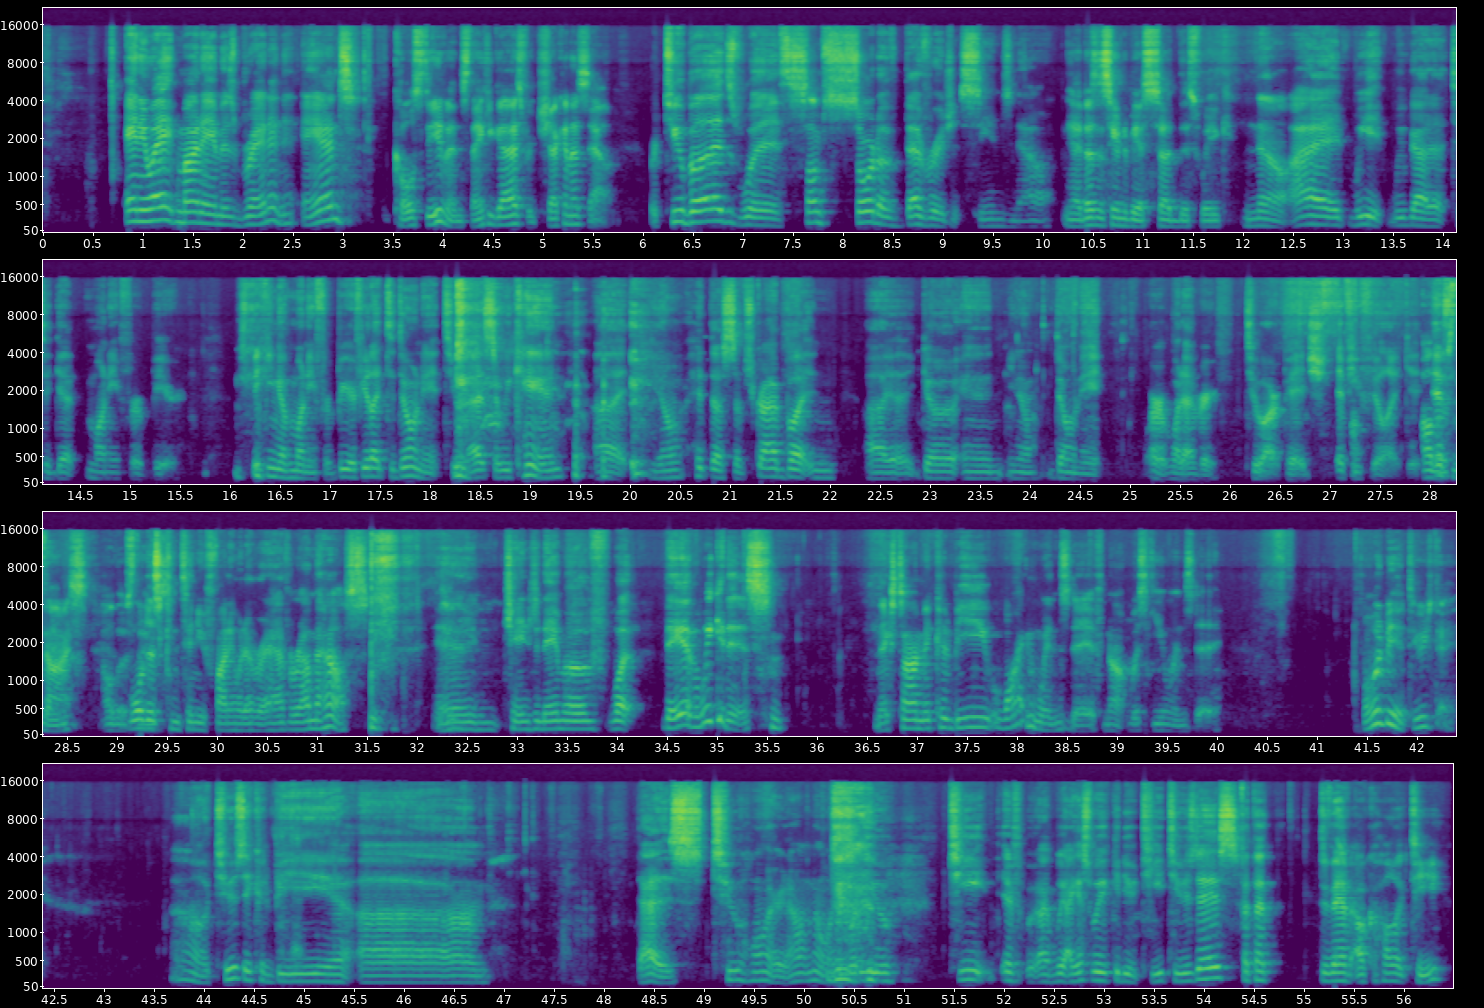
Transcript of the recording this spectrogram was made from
Anyway, my name is Brandon, and Cole Stevens, thank you guys for checking us out. We're two buds with some sort of beverage. It seems now. Yeah, it doesn't seem to be a sud this week. No, I we we've got to, to get money for beer. Speaking of money for beer, if you'd like to donate to that, so we can, uh, you know, hit the subscribe button, uh, go and you know donate or whatever to our page if you feel like it. All if those not, things. All those we'll things. just continue finding whatever I have around the house and change the name of what day of the week it is. Next time it could be Wine Wednesday, if not Whiskey Wednesday. What would be a Tuesday? Oh, Tuesday could be. Um, that is too hard. I don't know. What, what do you tea? If I I guess we could do tea Tuesdays. But that do they have alcoholic tea?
